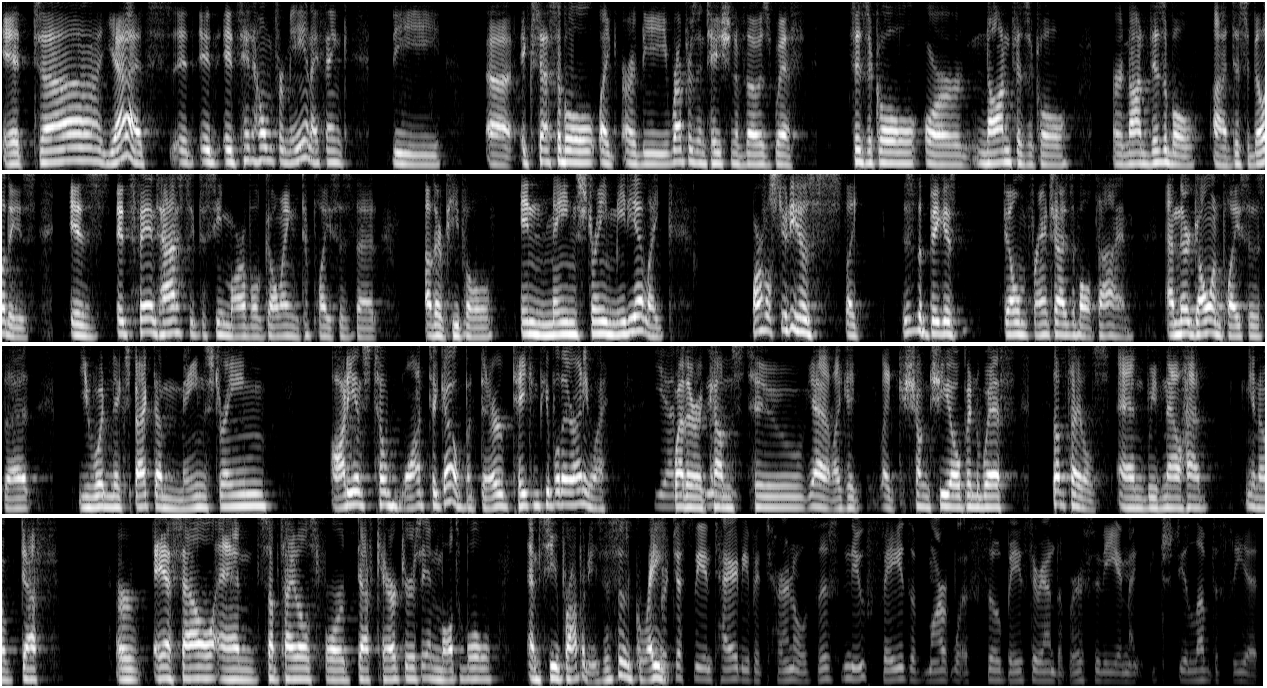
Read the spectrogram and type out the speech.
it uh yeah, it's it, it it's hit home for me and I think the uh accessible like or the representation of those with physical or non-physical or non-visible uh, disabilities is it's fantastic to see Marvel going to places that other people in mainstream media like Marvel Studios like this is the biggest film franchise of all time and they're going places that you wouldn't expect a mainstream audience to want to go but they're taking people there anyway. Yeah, whether it comes to yeah like a, like Shang-Chi opened with subtitles and we've now had, you know, deaf or ASL and subtitles for deaf characters in multiple MCU properties. This is great. Or just the entirety of Eternals. This new phase of Marvel is so based around diversity, and like just, you love to see it.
